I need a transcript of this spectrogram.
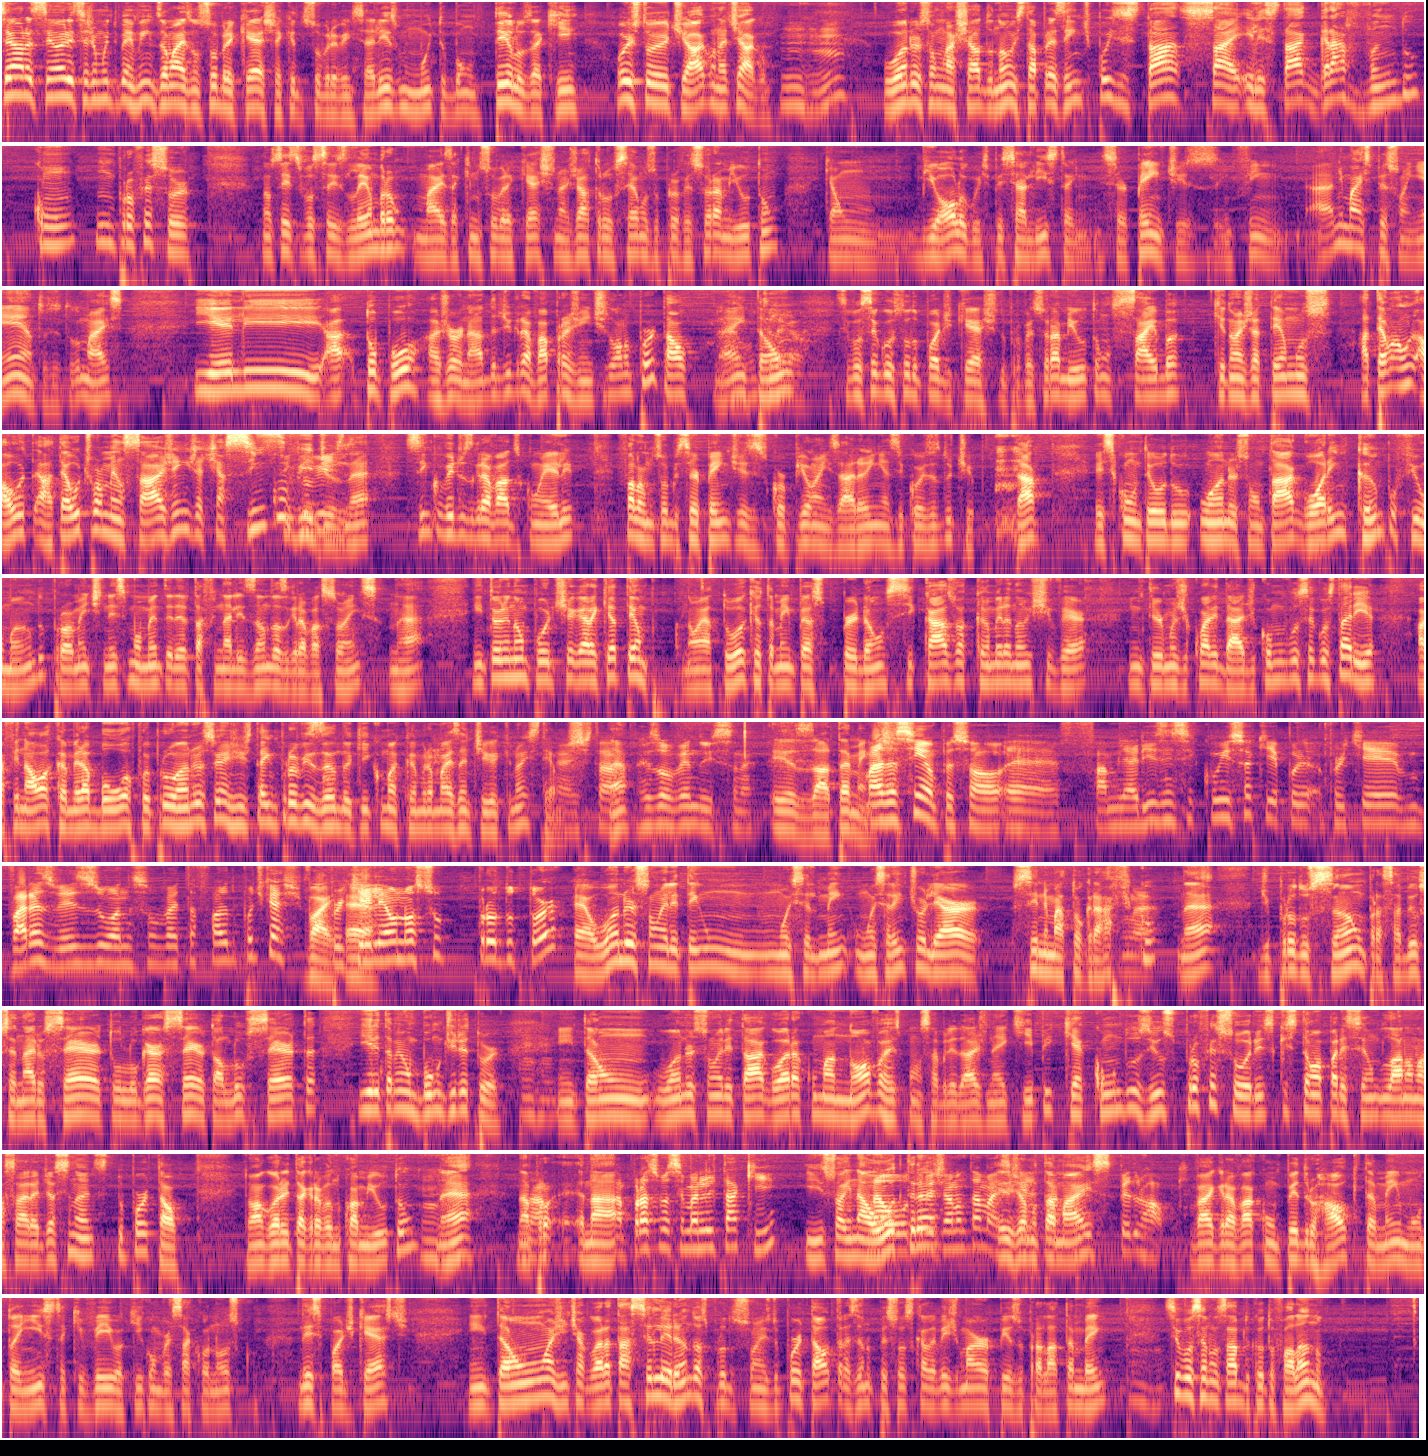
Senhoras e senhores, sejam muito bem-vindos a mais um Sobrecast aqui do Sobrevivencialismo. Muito bom tê-los aqui. Hoje estou eu e o Thiago, né, Thiago? Uhum. O Anderson Machado não está presente, pois está sai, ele está gravando com um professor. Não sei se vocês lembram, mas aqui no Sobrecast nós já trouxemos o professor Hamilton, que é um biólogo especialista em serpentes, enfim, animais peçonhentos e tudo mais. E ele topou a jornada de gravar pra gente lá no portal, né? É, então, legal. Se você gostou do podcast do professor Hamilton, saiba que nós já temos até a, até a última mensagem já tinha cinco, Cinco vídeos, vídeos. né? Cinco vídeos gravados com ele falando sobre serpentes, escorpiões, aranhas e coisas do tipo, tá? Esse conteúdo o Anderson tá agora em campo filmando, provavelmente nesse momento ele deve estar finalizando as gravações, né? Então ele não pôde chegar aqui a tempo. Não é à toa que eu também peço perdão se caso a câmera não estiver em termos de qualidade como você gostaria. Afinal, a câmera boa foi pro Anderson e a gente tá improvisando aqui com uma câmera mais antiga que nós É, temos, a gente tá né? resolvendo isso, né? Exatamente. Mas assim, ó, pessoal, é, familiarizem-se com isso aqui, por- porque várias vezes o Anderson vai estar fora do podcast. Vai, Porque é. ele é o nosso produtor. É, o Anderson ele tem um, um excelente, um excelente olhar cinematográfico, É. né? De produção pra saber o cenário certo, o lugar certo, a luz certa, e ele também é um bom diretor. Então, o Anderson ele tá agora com uma nova responsabilidade na equipe, que é conduzir os professores que estão aparecendo lá na nossa área de assinantes do portal. Então agora ele tá gravando com a Milton, né? Na, Na- pro- na- Na próxima semana ele tá aqui. e isso aí na, Na outra, ele já não tá mais. Ele já porque não tá com mais. Pedro Hawk. Vai gravar com o Pedro Hawk também, montanhista, que veio aqui conversar conosco nesse podcast. Então a gente agora está acelerando as produções do portal, trazendo pessoas cada vez de maior peso para lá também. Se você não sabe do que eu tô falando,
